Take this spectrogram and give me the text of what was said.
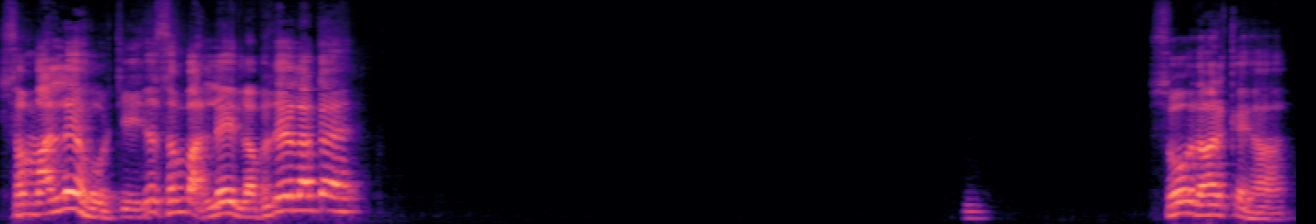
ਸੰਭਾਲੇ ਹੋਰ ਚੀਜ਼ ਹੈ ਸੰਭਾਲੇ ਲਫ਼ਜ਼ੇ ਅਲੱਗ ਹੈ। ਸੋ ਦਰ ਕਿਹਾ,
